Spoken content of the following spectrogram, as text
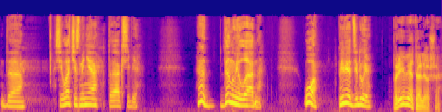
Да, силач из меня так себе. А, да ну и ладно. О, привет, дедуя. Привет, Алёша.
